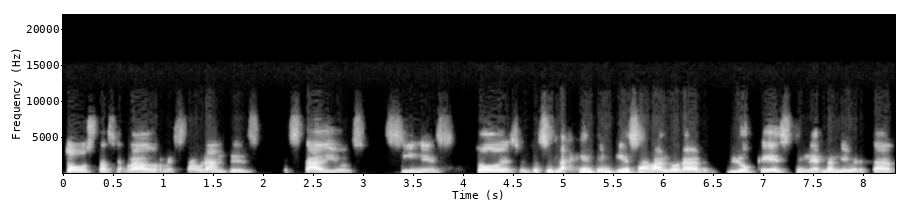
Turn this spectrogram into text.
Todo está cerrado, restaurantes, estadios, cines, todo eso. Entonces la gente empieza a valorar lo que es tener la libertad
